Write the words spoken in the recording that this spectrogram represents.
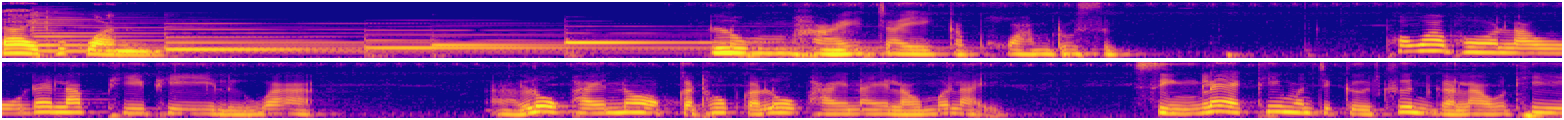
ได้ทุกวัน ลมหายใจกับความรู้สึก เพราะว่าพอเราได้รับพีพีหรือว่าโลกภายนอกกระทบกับโลกภายในเราเมื่อไหร่ สิ่งแรกที่มันจะเกิดขึ้นกับเราที่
